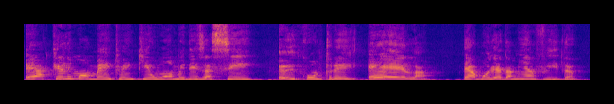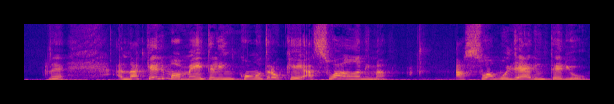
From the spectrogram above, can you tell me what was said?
É aquele momento em que o homem diz assim: Eu encontrei, é ela, é a mulher da minha vida. Né? Naquele momento ele encontra o que? A sua ânima, a sua mulher interior.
